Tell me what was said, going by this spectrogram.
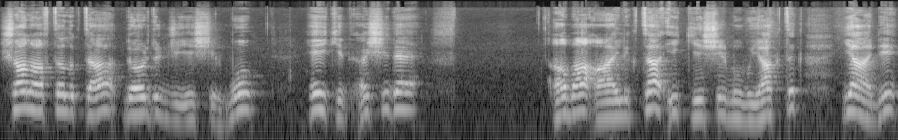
şu an haftalıkta dördüncü yeşil mum. Heikin aşide ama aylıkta ilk yeşil mumu yaktık. Yani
